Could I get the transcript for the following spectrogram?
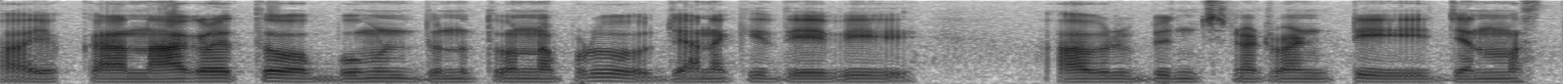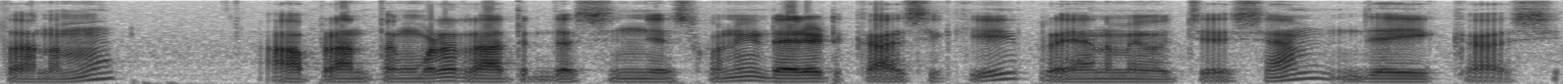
ఆ యొక్క నాగలతో భూమిని దున్నుతున్నప్పుడు జానకీదేవి ఆవిర్భించినటువంటి జన్మస్థానము. ఆ ప్రాంతం కూడా రాత్రి దర్శనం చేసుకొని డైరెక్ట్ కాశీకి ప్రయాణమై వచ్చేసాం. జై కాశీ.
